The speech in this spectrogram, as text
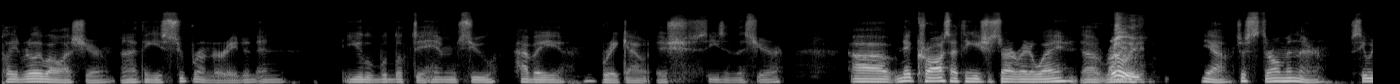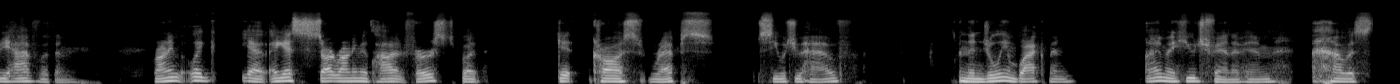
played really well last year, and I think he's super underrated. And you would look to him to have a breakout ish season this year. Uh, Nick Cross, I think you should start right away. Uh, Ronnie- Really? Yeah, just throw him in there. See what you have with him. Ronnie, like, yeah, I guess start Ronnie McLeod at first, but get Cross reps, see what you have. And then Julian Blackmon, I'm a huge fan of him. I was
